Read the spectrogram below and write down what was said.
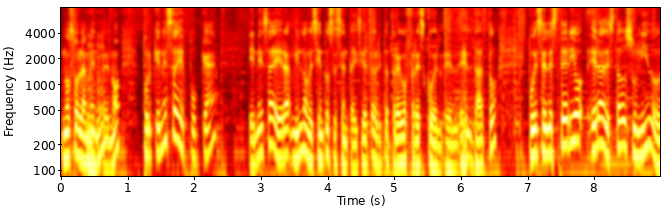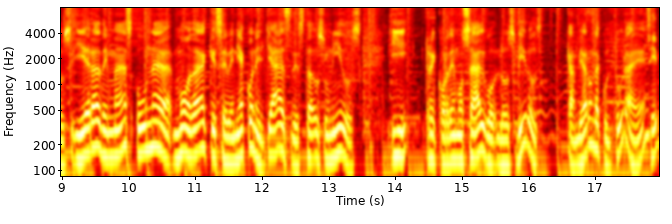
no solamente, ¿no? Porque en esa época en esa era, 1967, ahorita traigo fresco el, el, dato, pues el estéreo era de Estados Unidos y era además una moda que se venía con el jazz de Estados Unidos. Y recordemos algo, los Beatles cambiaron la cultura, ¿eh? Sí.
